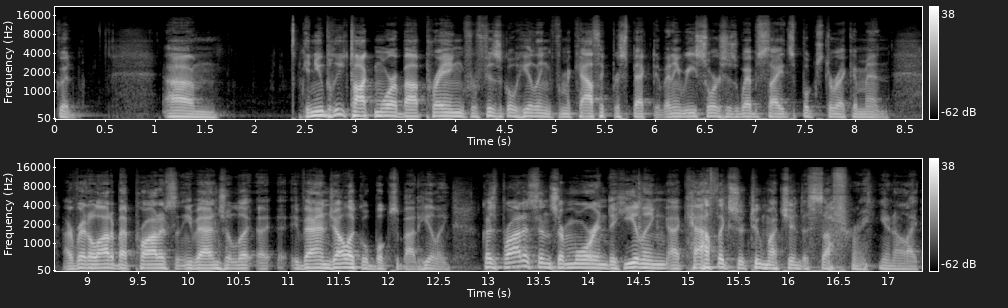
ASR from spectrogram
Good. Um, can you please talk more about praying for physical healing from a Catholic perspective? Any resources, websites, books to recommend? I've read a lot about Protestant evangel- uh, evangelical books about healing because Protestants are more into healing. Uh, Catholics are too much into suffering. You know, like,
